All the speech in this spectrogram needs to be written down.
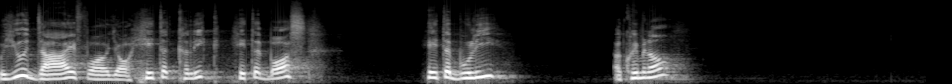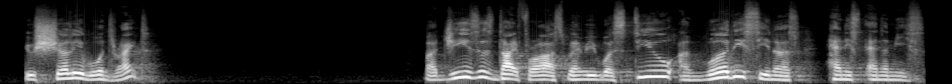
will you die for your hated colleague, hated boss, hated bully, a criminal? You surely won't, right? But Jesus died for us when we were still unworthy sinners and his enemies.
